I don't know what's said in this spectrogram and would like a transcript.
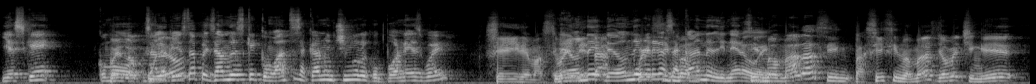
Y es que, como, Pues, o sea, lo que yo estaba pensando es que como antes sacaban un chingo de cupones, güey. Sí, demás. ¿De dónde- de dónde verga sin sacaban el dinero, Sin güey? mamadas, sin, así, sin mamás, yo me chingué.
